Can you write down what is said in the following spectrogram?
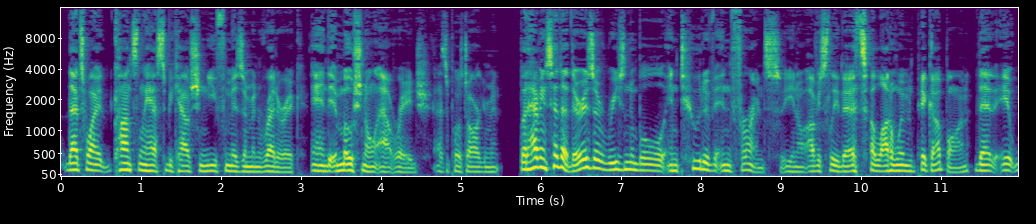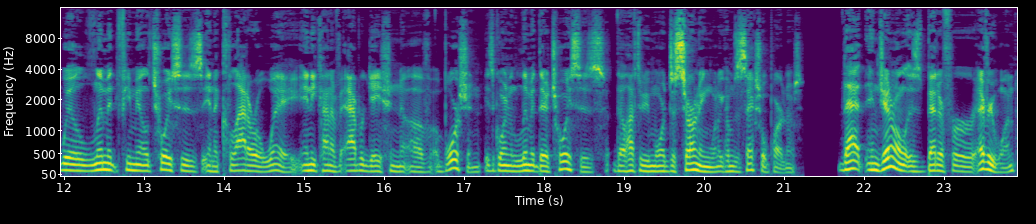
That's why it constantly has to be couched in euphemism and rhetoric and emotional outrage as opposed to argument. But having said that, there is a reasonable intuitive inference, you know, obviously that a lot of women pick up on, that it will limit female choices in a collateral way. Any kind of abrogation of abortion is going to limit their choices. They'll have to be more discerning when it comes to sexual partners. That, in general, is better for everyone,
